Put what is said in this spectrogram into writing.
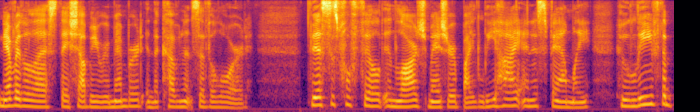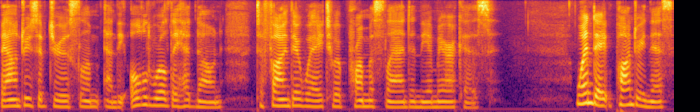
Nevertheless, they shall be remembered in the covenants of the Lord. This is fulfilled in large measure by Lehi and his family, who leave the boundaries of Jerusalem and the old world they had known to find their way to a promised land in the Americas. One day, pondering this,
